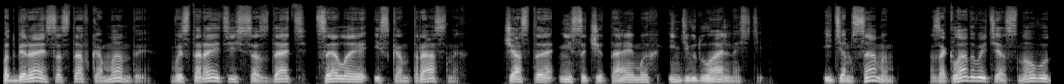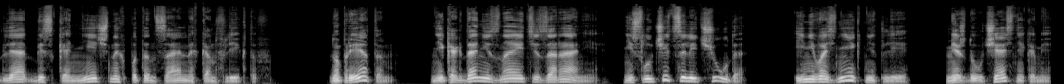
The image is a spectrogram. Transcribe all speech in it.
Подбирая состав команды, вы стараетесь создать целое из контрастных, часто несочетаемых индивидуальностей, и тем самым закладываете основу для бесконечных потенциальных конфликтов. Но при этом никогда не знаете заранее, не случится ли чудо, и не возникнет ли между участниками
